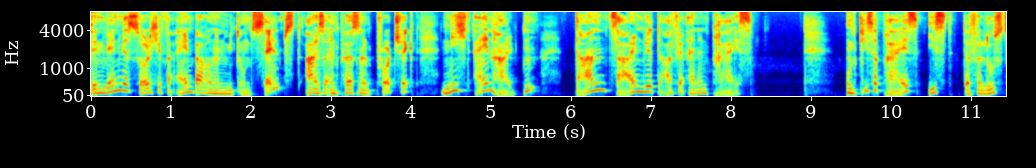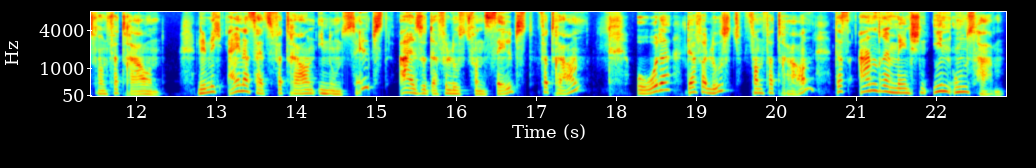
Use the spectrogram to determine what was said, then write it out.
Denn wenn wir solche Vereinbarungen mit uns selbst, also ein Personal Project, nicht einhalten, dann zahlen wir dafür einen Preis. Und dieser Preis ist der Verlust von Vertrauen. Nämlich einerseits Vertrauen in uns selbst, also der Verlust von Selbstvertrauen, oder der Verlust von Vertrauen, das andere Menschen in uns haben.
